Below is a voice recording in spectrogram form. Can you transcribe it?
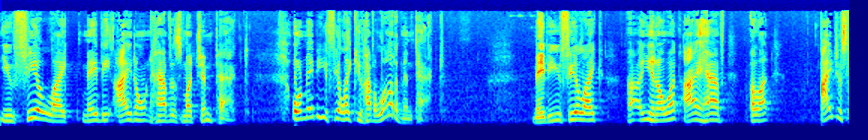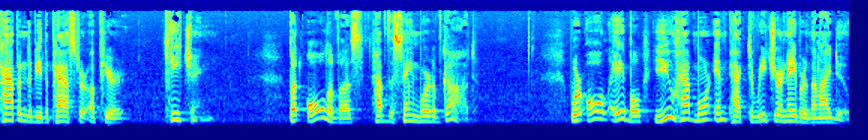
you feel like maybe I don't have as much impact. Or maybe you feel like you have a lot of impact. Maybe you feel like, uh, you know what, I have a lot. I just happen to be the pastor up here teaching, but all of us have the same Word of God. We're all able, you have more impact to reach your neighbor than I do.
